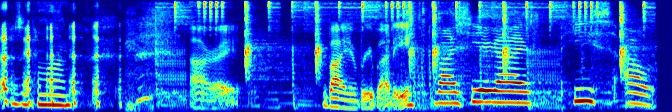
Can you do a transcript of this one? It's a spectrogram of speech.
I was like, "Come on." All right. Bye, everybody. Bye. See you guys. Peace out.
